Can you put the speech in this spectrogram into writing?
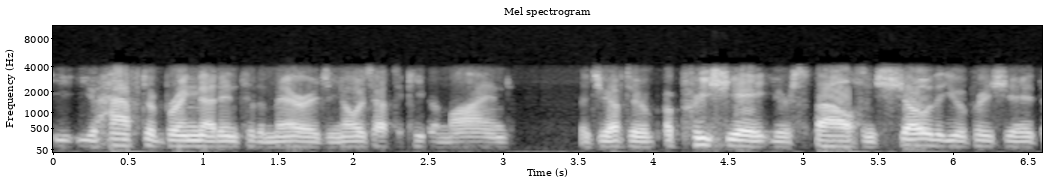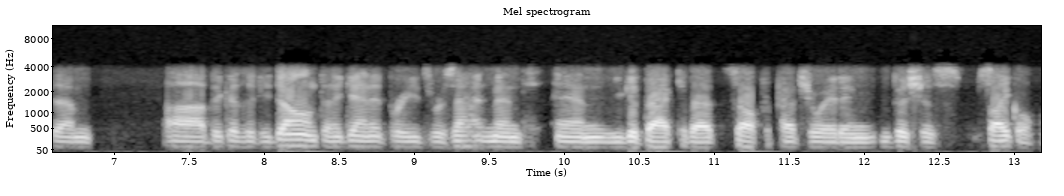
you have to bring that into the marriage. You always have to keep in mind that you have to appreciate your spouse and show that you appreciate them uh, because if you don't, then again, it breeds resentment and you get back to that self perpetuating vicious cycle.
